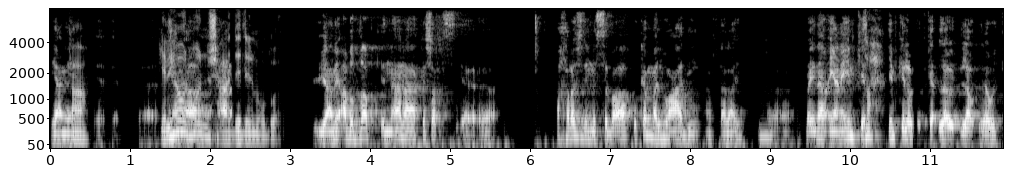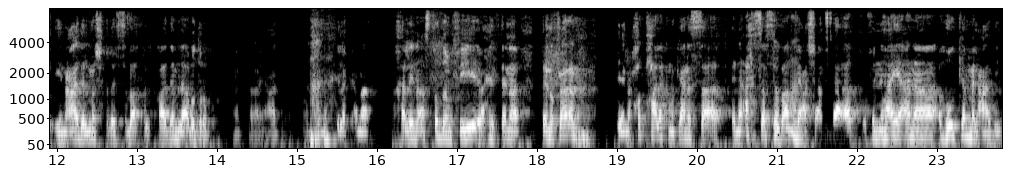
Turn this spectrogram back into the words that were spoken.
يعني آه. يعني, يعني هون آه. هون مش عادل الموضوع يعني آه بالضبط إن أنا كشخص آه، أخرجني من السباق وكمل هو عادي عرفت علي؟ آه، بينما يعني يمكن صح. يمكن لو تتك... لو لو لو ينعاد المشهد السباق القادم لا بضربه عرفت علي عادي ممكن أحكي لك أنا خليني اصطدم فيه بحيث أنا لأنه فعلا يعني حط حالك مكان السائق. أنا أخسر سباقي عشان سائق وفي النهاية أنا هو كمل عادي.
